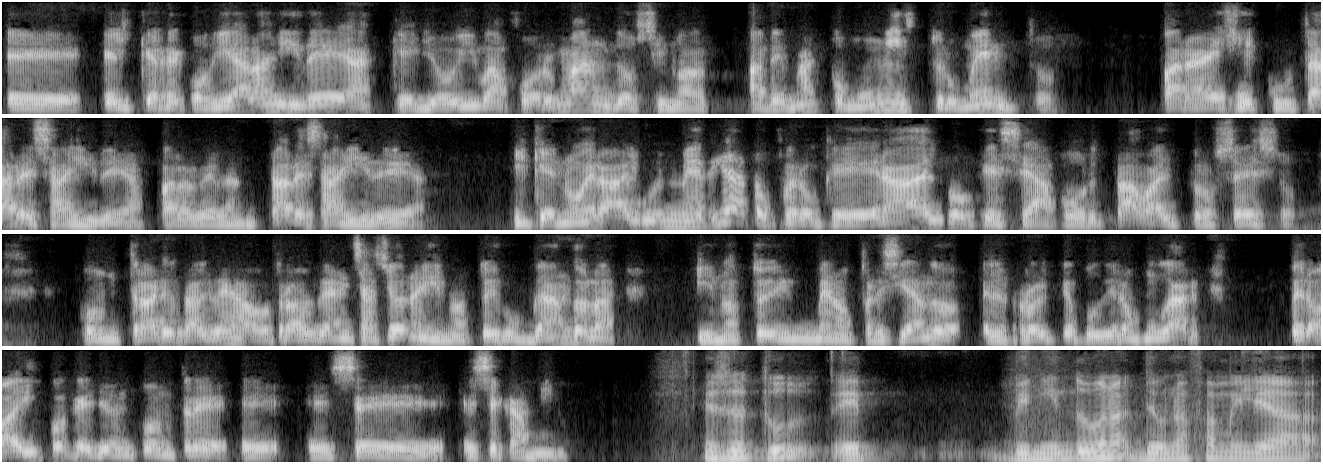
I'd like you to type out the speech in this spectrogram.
eh, el que recogía las ideas que yo iba formando, sino además como un instrumento para ejecutar esas ideas, para adelantar esas ideas, y que no era algo inmediato, pero que era algo que se aportaba al proceso, contrario tal vez a otras organizaciones, y no estoy juzgándolas y no estoy menospreciando el rol que pudieron jugar, pero ahí fue que yo encontré eh, ese, ese camino. Eso tú, eh, viniendo de una, de una familia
